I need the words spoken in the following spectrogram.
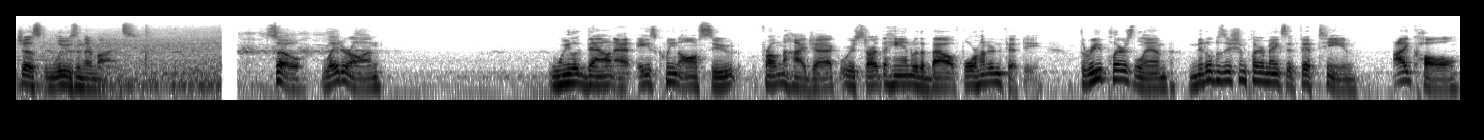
just losing their minds. So later on, we look down at ace queen offsuit from the hijack. We start the hand with about 450. Three players limp, middle position player makes it 15. I call,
